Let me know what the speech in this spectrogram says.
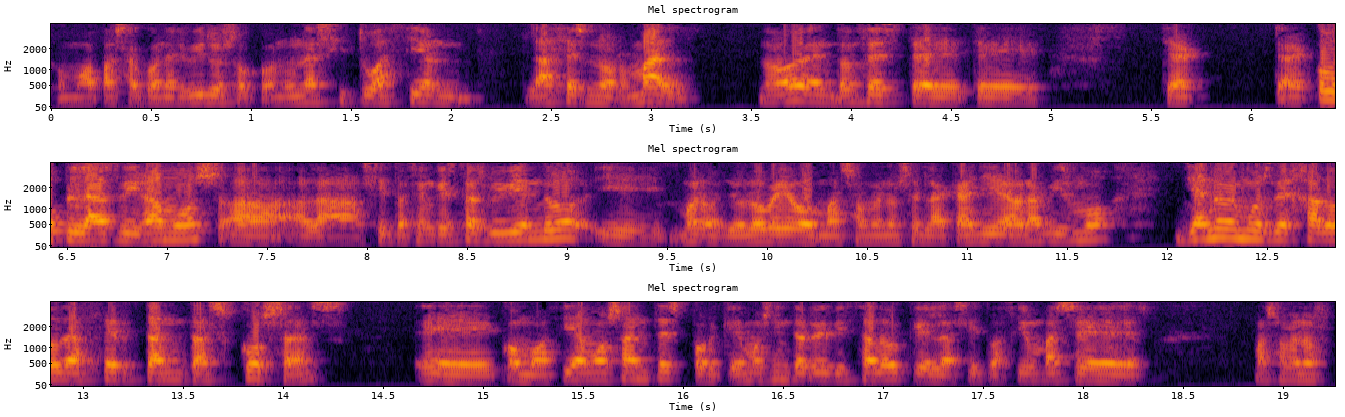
como ha pasado con el virus o con una situación, la haces normal, ¿no? Entonces te, te, te, te acoplas, digamos, a, a, la situación que estás viviendo y, bueno, yo lo veo más o menos en la calle ahora mismo. Ya no hemos dejado de hacer tantas cosas eh, como hacíamos antes porque hemos interiorizado que la situación va a ser más o menos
